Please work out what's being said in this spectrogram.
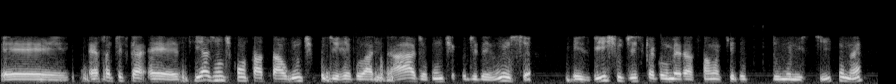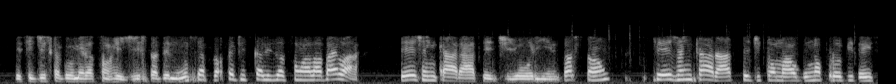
é, essa é, se a gente constatar algum tipo de irregularidade, algum tipo de denúncia, existe o disco aglomeração aqui do, do município, né? Esse disco aglomeração registra a denúncia e a própria fiscalização ela vai lá, seja em caráter de orientação, seja em caráter de tomar alguma providência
